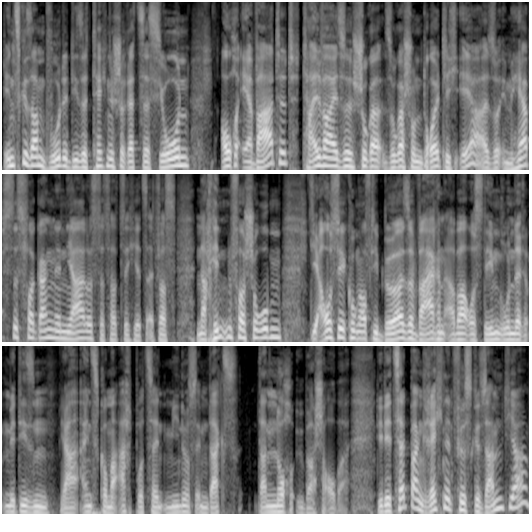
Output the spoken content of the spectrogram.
Insgesamt wurde diese technische Rezession auch erwartet, teilweise sogar, schon deutlich eher, also im Herbst des vergangenen Jahres. Das hat sich jetzt etwas nach hinten verschoben. Die Auswirkungen auf die Börse waren aber aus dem Grunde mit diesem ja, 1,8% Minus im DAX dann noch überschaubar. Die DZ Bank rechnet fürs Gesamtjahr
